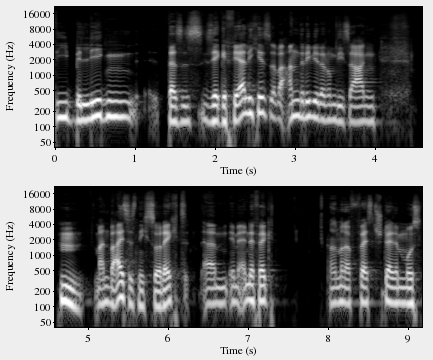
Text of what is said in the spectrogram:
die belegen, dass es sehr gefährlich ist, aber andere wiederum, die sagen, hm, man weiß es nicht so recht. Ähm, Im Endeffekt was man da feststellen muss,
